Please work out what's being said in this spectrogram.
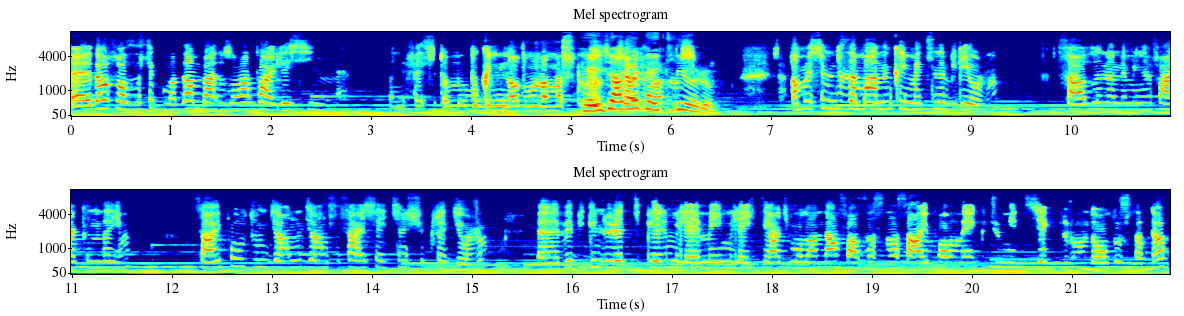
E, daha fazla sıkmadan ben o zaman paylaşayım? Manifestomu, bugünün olumlamasını. Heyecanla Şöyle bekliyorum. ama şimdi zamanın kıymetini biliyorum. Sağlığın öneminin farkındayım. Sahip olduğum canlı cansız her şey için şükrediyorum. Ee, ve bir gün ürettiklerim ile, emeğim ile ihtiyacım olandan fazlasına sahip olmaya gücüm yetecek durumda olursa da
